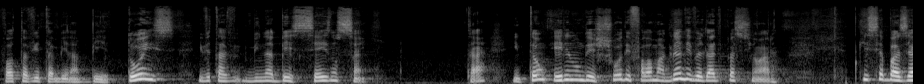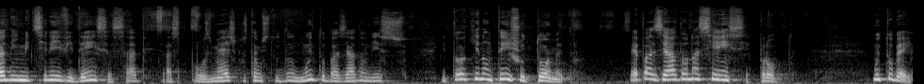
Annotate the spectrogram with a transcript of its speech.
falta vitamina B2 e vitamina B6 no sangue. Tá? Então, ele não deixou de falar uma grande verdade para a senhora. Porque isso é baseado em medicina e evidência, sabe? As, os médicos estão estudando muito baseado nisso. Então, aqui não tem chutômetro. É baseado na ciência. Pronto. Muito bem.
